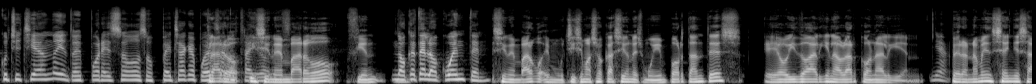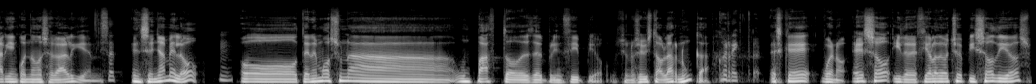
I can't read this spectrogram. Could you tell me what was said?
cuchicheando y entonces por eso sospecha que pueden ser claro, y sin embargo, cien- No que te lo cuenten. Sin embargo, en muchísimas ocasiones muy importantes he oído a alguien hablar con alguien. Pero no me enseñes a alguien contándoselo a alguien. Exacto. Enséñamelo. Mm. O tenemos una, un pacto desde el principio. Si no os he visto hablar nunca. Correcto. Es que, bueno, eso, y le decía lo de ocho episodios,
